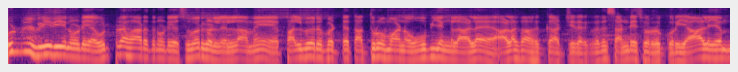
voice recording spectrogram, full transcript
உள் வீதியினுடைய உட்பிரகாரத்தினுடைய சுவர்கள் எல்லாமே பல்வேறுபட்ட தத்துவமான ஓவியங்களால் அழகாக காட்சி தருகிறது. சண்டேஸ்வரருக்குரிய ஆலயம்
